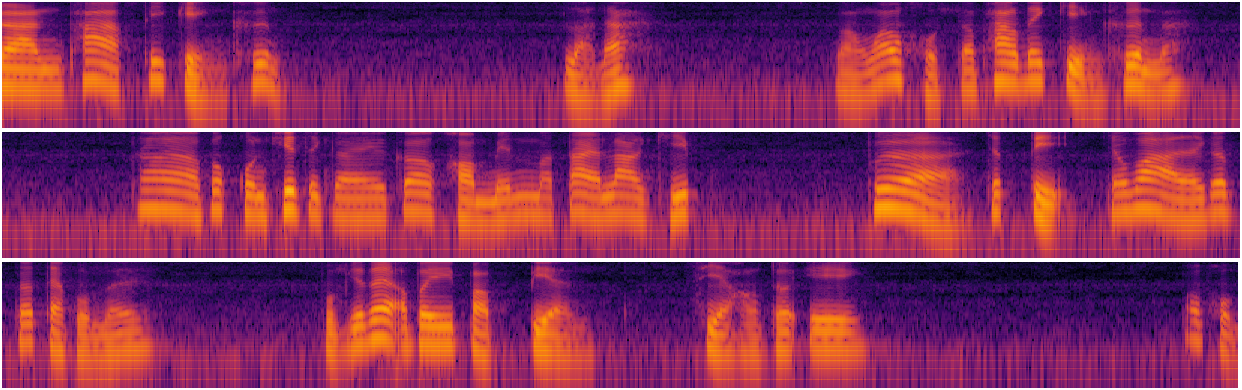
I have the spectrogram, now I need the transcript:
การภาคที่เก่งขึ้นเหรอนะ หวังว่าผมจะภาคได้เก่งขึ้นนะ ถ้าพวกคุณคิดยังไงก็คอมเมนต์มาใต้ล่างคลิป เพื่อจะติจะว่าอะไรก็แล้วแต่ผมเลย ผมจะได้เอาไปปรับเปลี่ยนเสียงของตัวเองเพราะผม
